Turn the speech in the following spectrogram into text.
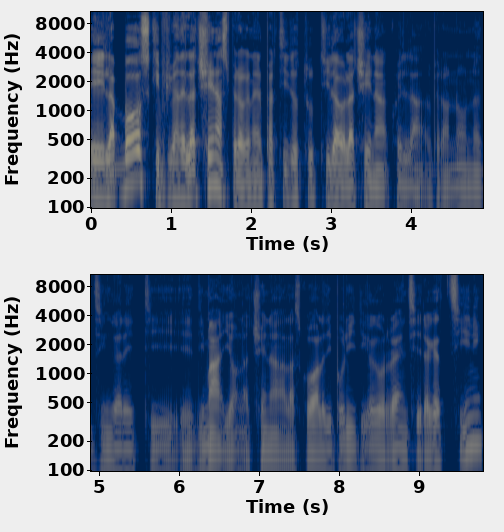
e la Boschi prima della cena, spero che nel partito tutti la, la cena, quella però non Zingaretti e Di Maio, la cena alla scuola di politica con Renzi e i ragazzini,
